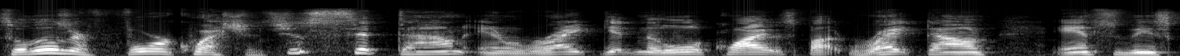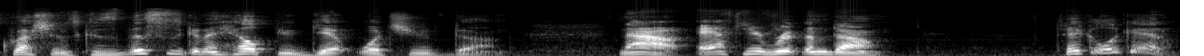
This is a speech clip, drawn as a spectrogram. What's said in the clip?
So those are four questions. Just sit down and write, get in a little quiet spot, write down, answer these questions because this is going to help you get what you've done. Now, after you've written them down, take a look at them.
